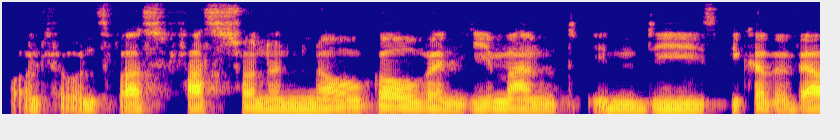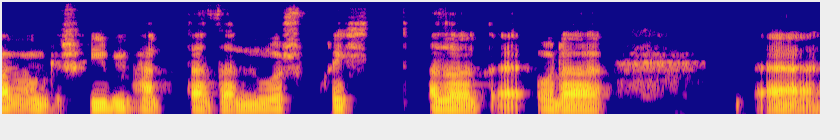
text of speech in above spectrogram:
Und für uns war es fast schon ein No-Go, wenn jemand in die Speaker-Bewerbung geschrieben hat, dass er nur spricht, also äh, oder äh,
